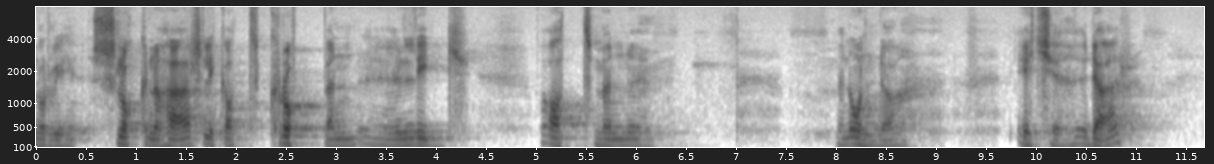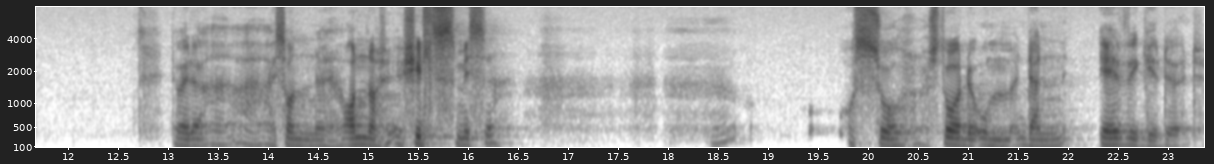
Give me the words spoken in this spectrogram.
Når vi slokner her, slik at kroppen eh, ligger att, men, men ånda er ikke der. Da er det ei sånn eh, anna skilsmisse. Og så står det om den evige død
